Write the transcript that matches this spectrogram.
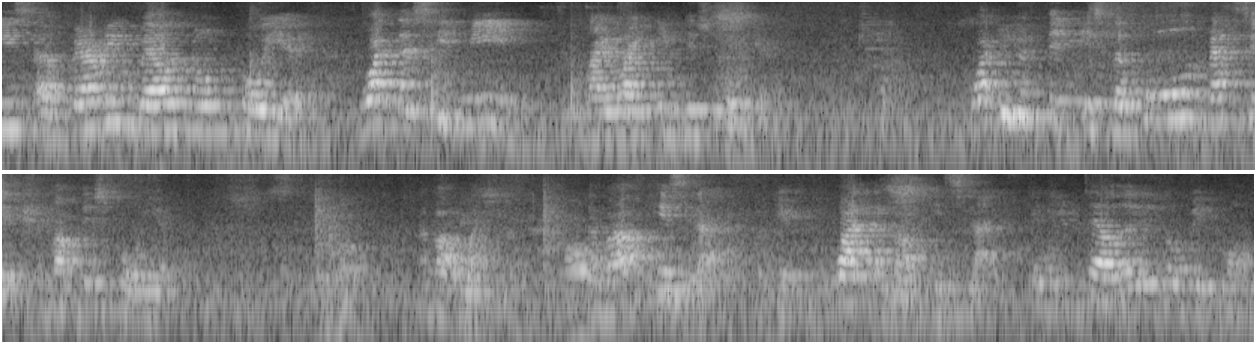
is a very well-known poet. What does he mean by writing this poem? What do you think is the whole message about this poem? About what? About his life. Okay, what about his life? Can you tell a little bit more?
